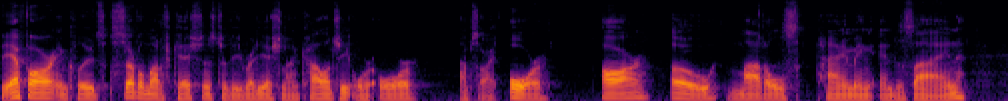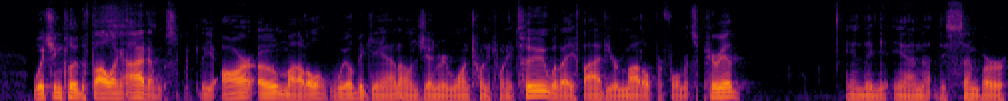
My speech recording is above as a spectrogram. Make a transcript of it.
The FR includes several modifications to the radiation oncology or or I'm sorry, or RO models, timing, and design, which include the following items. The RO model will begin on January 1, 2022, with a five year model performance period ending in December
